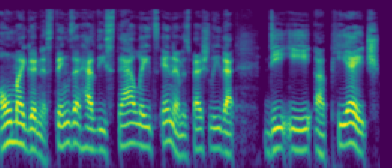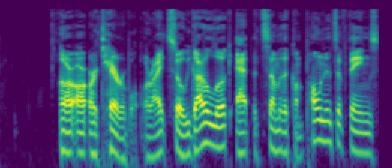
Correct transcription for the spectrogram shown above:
Oh my goodness, things that have these phthalates in them, especially that DEPH are, are, are terrible. All right. So we got to look at some of the components of things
